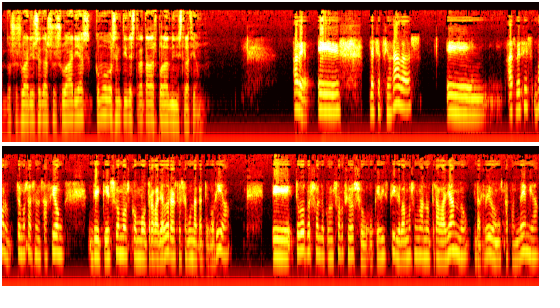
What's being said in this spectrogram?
dos usuarios e das usuarias, como vos sentides tratadas pola administración? A ver, eh, decepcionadas, eh, ás veces, bueno, temos a sensación de que somos como traballadoras de segunda categoría, Eh, todo o persoal do consorcio, oso, o que diste, levamos un ano traballando de arreo nesta pandemia,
